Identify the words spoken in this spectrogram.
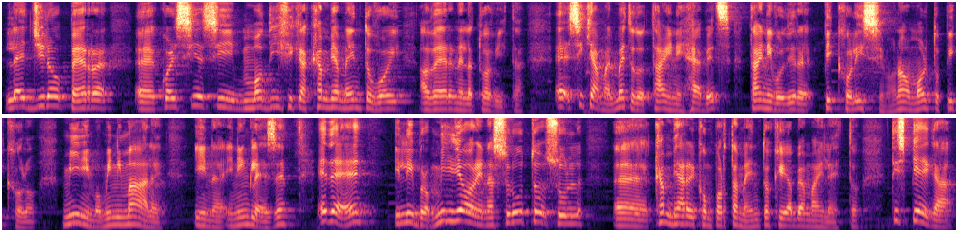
leggilo per eh, qualsiasi modifica, cambiamento vuoi avere nella tua vita. Eh, si chiama il metodo Tiny Habits, tiny vuol dire piccolissimo, no? molto piccolo, minimo, minimale in, in, inglese, ed è il libro migliore in assoluto sul eh, cambiare il comportamento che io abbia mai letto. Ti spiega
